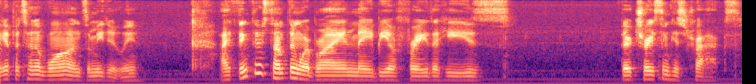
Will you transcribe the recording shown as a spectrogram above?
I get the Ten of Wands immediately. I think there's something where Brian may be afraid that he's. They're tracing his tracks.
